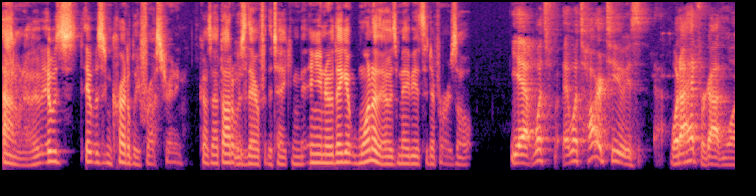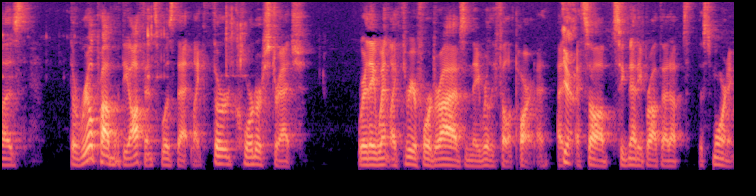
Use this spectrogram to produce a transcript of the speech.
I don't know. It was it was incredibly frustrating because I thought it was there for the taking. And you know, they get one of those, maybe it's a different result. Yeah. What's what's hard too is what I had forgotten was the real problem with the offense was that like third quarter stretch where they went like three or four drives and they really fell apart. I, yeah. I, I saw Cignetti brought that up this morning.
